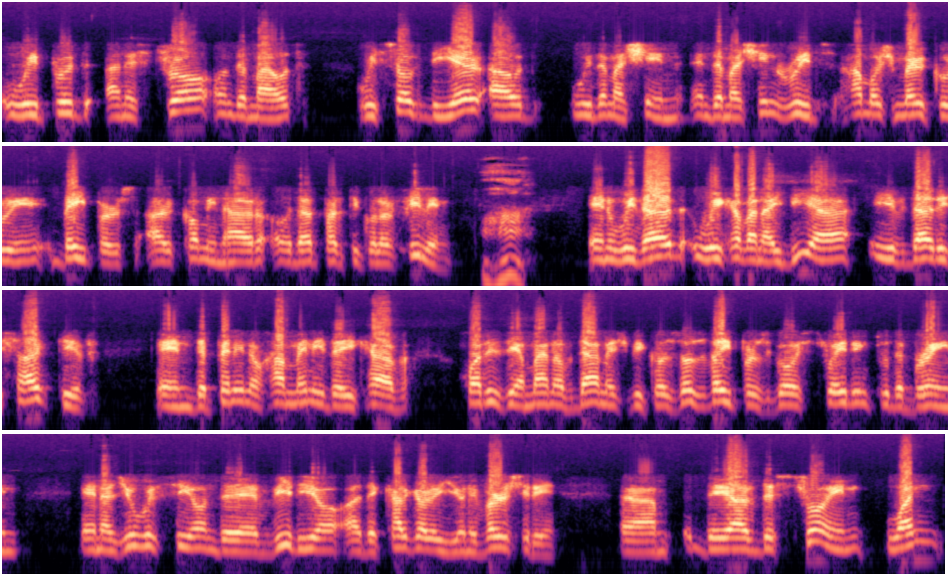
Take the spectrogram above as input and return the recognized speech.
we put an straw on the mouth. We suck the air out with the machine and the machine reads how much mercury vapors are coming out of that particular filling. Uh-huh. And with that, we have an idea if that is active and depending on how many they have, what is the amount of damage because those vapors go straight into the brain. And as you will see on the video at the Calgary University, um, they are destroying one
